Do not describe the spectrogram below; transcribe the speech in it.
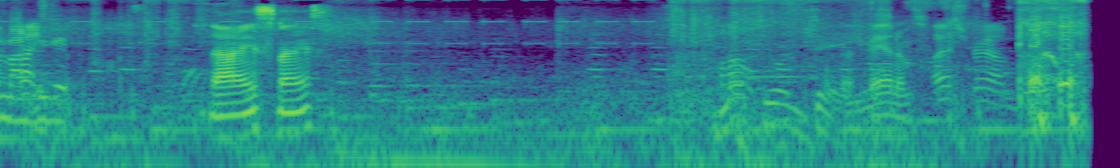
I'm out, you're good. Nice, nice. That phantom. Last round. Let's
